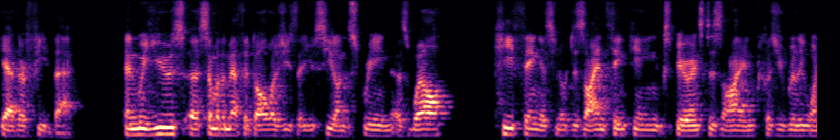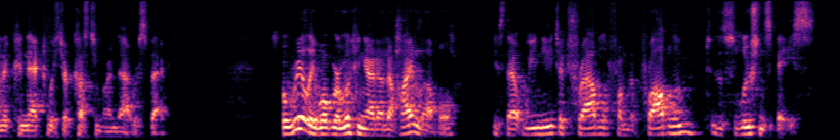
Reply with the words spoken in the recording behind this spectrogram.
gather feedback. And we use uh, some of the methodologies that you see on the screen as well. Key thing is, you know, design thinking, experience design, because you really want to connect with your customer in that respect. So really what we're looking at at a high level is that we need to travel from the problem to the solution space.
